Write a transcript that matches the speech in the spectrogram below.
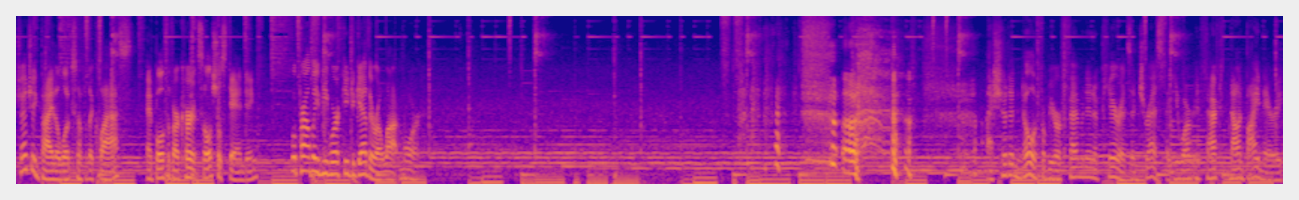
Judging by the looks of the class, and both of our current social standing, we'll probably be working together a lot more. uh, I should have known from your feminine appearance and dress that you are in fact non-binary.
